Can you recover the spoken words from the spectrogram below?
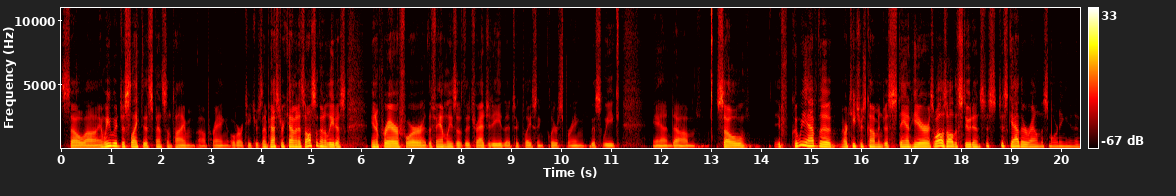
So, uh, and we would just like to spend some time uh, praying over our teachers. And Pastor Kevin is also going to lead us in a prayer for the families of the tragedy that took place in Clear Spring this week. And um, so, if could we have the our teachers come and just stand here, as well as all the students, just just gather around this morning, and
